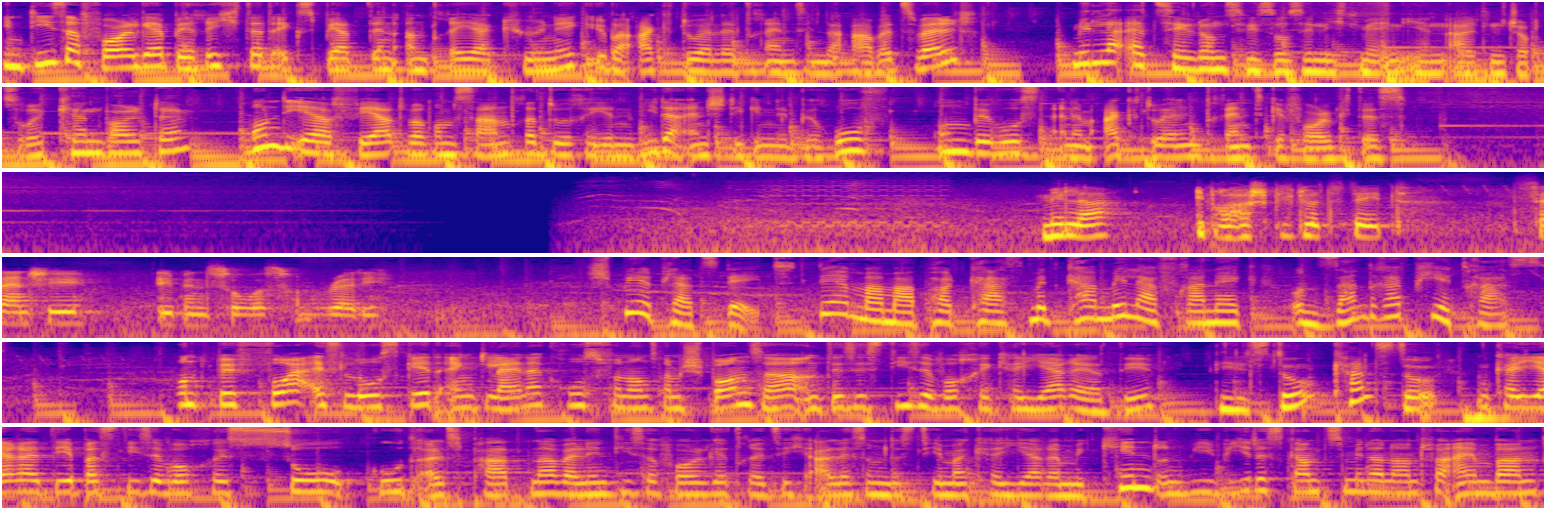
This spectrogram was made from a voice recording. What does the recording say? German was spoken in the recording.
In dieser Folge berichtet Expertin Andrea König über aktuelle Trends in der Arbeitswelt. Miller erzählt uns, wieso sie nicht mehr in ihren alten Job zurückkehren wollte. Und ihr erfährt, warum Sandra durch ihren Wiedereinstieg in den Beruf unbewusst einem aktuellen Trend gefolgt ist. Miller, ich brauche ein Spielplatzdate. Sanji, ich bin sowas von ready. Spielplatzdate, der Mama-Podcast mit Camilla Franek und Sandra Pietras. Und bevor es losgeht, ein kleiner Gruß von unserem Sponsor und das ist diese Woche Karriere.at. Willst du, kannst du. Und Karriere.at passt diese Woche so gut als Partner, weil in dieser Folge dreht sich alles um das Thema Karriere mit Kind und wie wir das Ganze miteinander vereinbaren.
